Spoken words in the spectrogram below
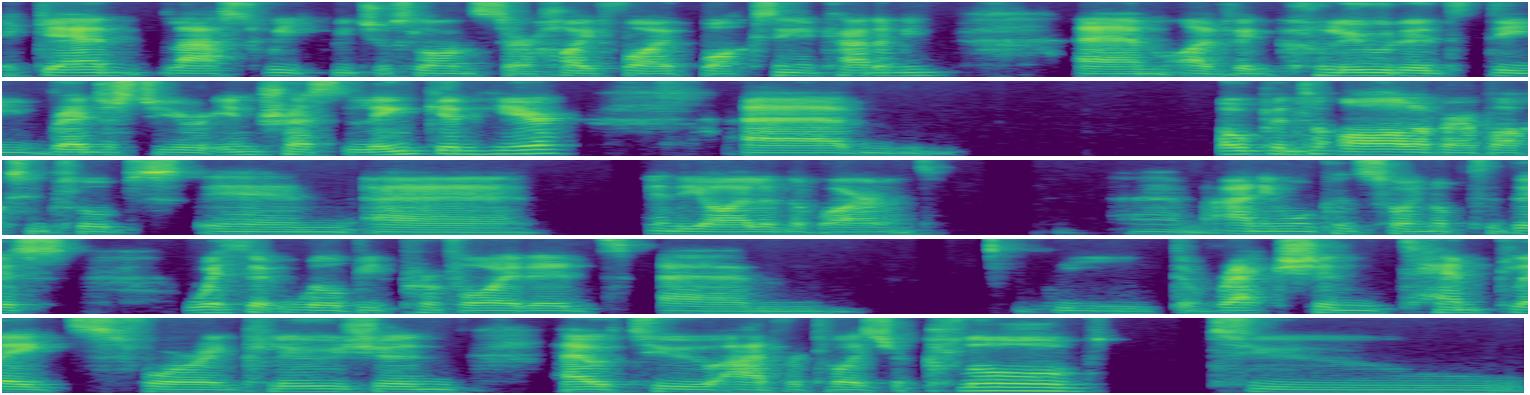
again last week we just launched our high five boxing academy. Um, i've included the register your interest link in here. Um, open to all of our boxing clubs in uh, in the island of ireland. Um, anyone can sign up to this. With it will be provided um, the direction templates for inclusion, how to advertise your club, to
